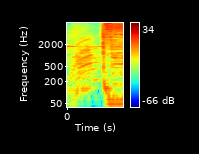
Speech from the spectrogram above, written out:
Huh?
